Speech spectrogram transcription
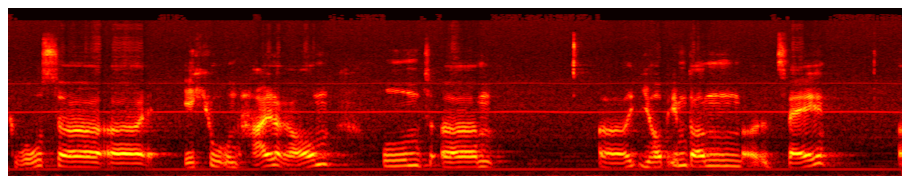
großer äh, Echo- und Hallraum und ähm, äh, ich habe eben dann zwei äh,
